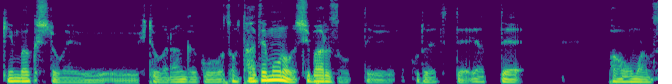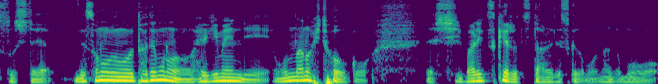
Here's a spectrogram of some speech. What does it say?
金箔師とかいう人がなんかこう、その建物を縛るぞっていうことをやってて、やって、パフォーマンスとして、で、その建物の壁面に女の人をこう、ね、縛り付けるっつったらあれですけども、なんかも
